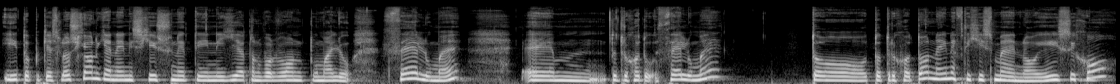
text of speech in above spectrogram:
Ή τοπικές λοσιόν για να ενισχύσουν την υγεία των βολβών του μαλλιού. Θέλουμε, ε, του τριχωτού, θέλουμε το, το τριχωτό να είναι ευτυχισμένο, ήσυχο,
